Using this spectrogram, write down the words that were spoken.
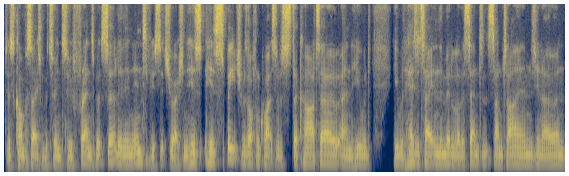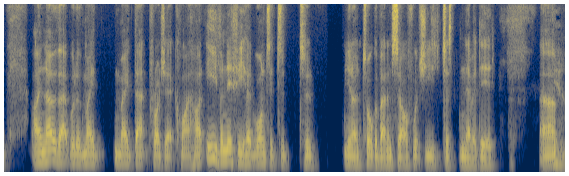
just conversation between two friends, but certainly in an interview situation, his his speech was often quite sort of staccato, and he would he would hesitate in the middle of a sentence sometimes, you know. And I know that would have made made that project quite hard, even if he had wanted to to you know talk about himself, which he just never did. Um, yeah.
